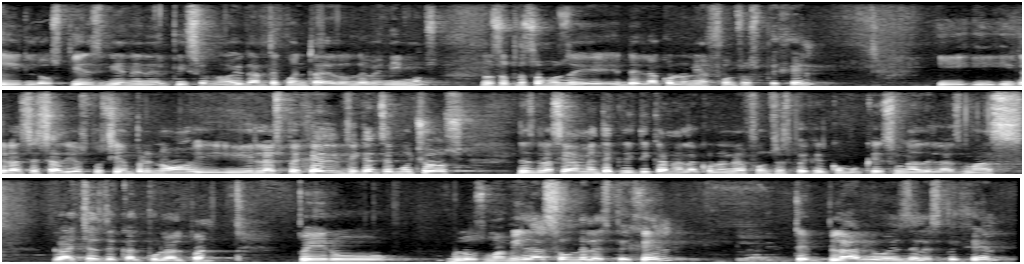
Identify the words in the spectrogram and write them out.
y los pies bien en el piso, ¿no? Y darte cuenta de dónde venimos. Nosotros somos de, la colonia Alfonso Espejel, y gracias a Dios, pues siempre no. Y, y la Espejel, fíjense, muchos desgraciadamente critican a la colonia Alfonso Espejel como que es una de las más gachas de Calpulalpan, pero los mamilas son de la Espejel, Templario es de la Espejel,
